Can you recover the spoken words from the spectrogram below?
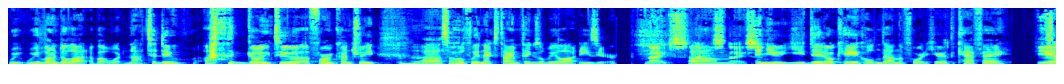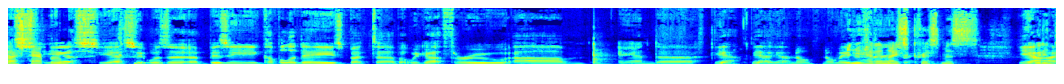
We we learned a lot about what not to do going to a foreign country. Mhm. Uh, so hopefully next time things will be a lot easier. nice, nice, Um, nice. And you you did okay holding down the fort here at the cafe. Yes, slash tap room? yes, yes. It was a, a busy couple of days, but uh, but we got through. Um, and uh, yeah, yeah, yeah. No, no major. And you had a nice. Christmas. Yeah, we didn't I-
